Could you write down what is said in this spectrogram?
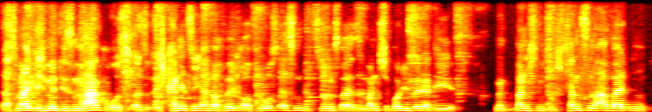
das meinte ich mit diesen Makros. Also ich kann jetzt nicht einfach wild drauf losessen, beziehungsweise manche Bodybuilder, die mit manchen Substanzen arbeiten,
